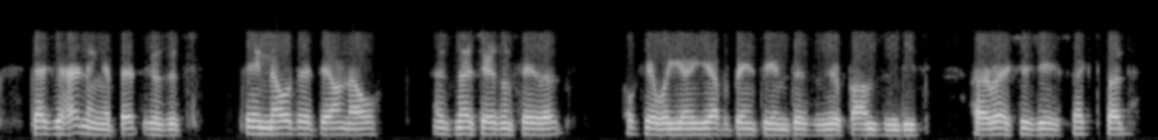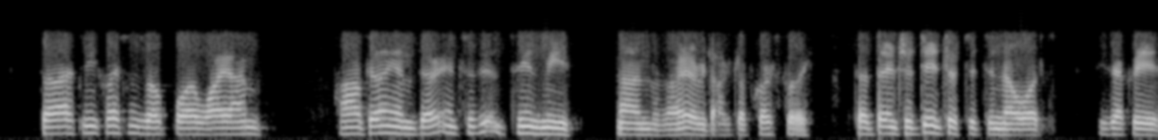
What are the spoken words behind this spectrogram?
it's actually heartening a bit because it's they know that they don't know, and it's nice to hear them say that okay, well, you know, you have a brain injury and this is your problems and these are issues you expect. But they'll ask me questions about why I'm how I'm feeling, and they're interested. It seems me, not every doctor, of course, but like, that they're interested, interested to know what exactly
